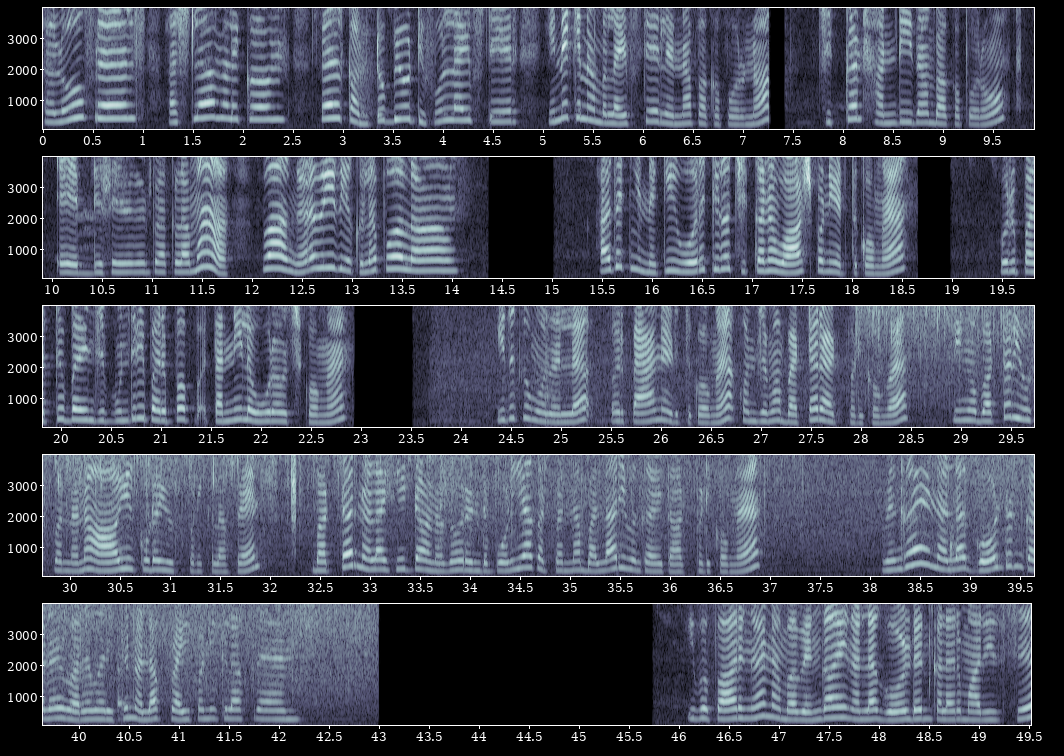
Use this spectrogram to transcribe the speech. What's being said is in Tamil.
ஹலோ ஃப்ரெண்ட்ஸ் அஸ்லாம் வலைக்கம் welcome to beautiful lifestyle இன்றைக்கி நம்ம லைஃப் ஸ்டேரில் என்ன பார்க்க போகிறோன்னா சிக்கன் ஹண்டி தான் பார்க்க போகிறோம் எப்படி செய்யறதுன்னு பார்க்கலாமா? வாங்க வீடியோக்குள்ளே போகலாம் அதுக்கு இன்னைக்கு ஒரு கிலோ சிக்கனை வாஷ் பண்ணி எடுத்துக்கோங்க. ஒரு பத்து பதினஞ்சு முந்திரி பருப்பை தண்ணியில் ஊற வச்சுக்கோங்க. இதுக்கு முதல்ல ஒரு பேன் எடுத்துக்கோங்க. கொஞ்சமாக பட்டர் ஆட் பண்ணிக்கோங்க. நீங்கள் பட்டர் யூஸ் பண்ணனா ஆயில் கூட யூஸ் பண்ணிக்கலாம் ஃப்ரெண்ட்ஸ் பட்டர் நல்லா ஹீட் ஆனதும் ரெண்டு பொடியாக கட் பண்ணால் பல்லாரி வெங்காயத்தை ஆட் பண்ணிக்கோங்க. வெங்காயம் நல்லா கோல்டன் கலர் வர வரைக்கும் நல்லா ஃப்ரை பண்ணிக்கலாம் ஃப்ரெண்ட்ஸ் இப்போ பாருங்கள் நம்ம வெங்காயம் நல்லா கோல்டன் கலர் மாறிடுச்சு.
